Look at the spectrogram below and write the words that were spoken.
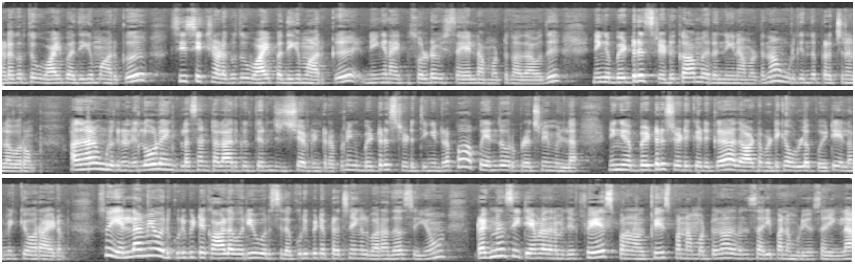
நடக்கிறதுக்கு வாய்ப்பு அதிகமாக இருக்குது சி செக்ஷன் நடக்கிறதுக்கு வாய்ப்பு அதிகமாக இருக்குது நீங்கள் நான் இப்போ சொல்கிற விஷயம் செயல்னா மட்டும்தான். அதாவது நீங்கள் பெட் ரெஸ்ட் ரெஸ்ட் எடுக்காமல் இருந்தீங்கன்னா மட்டும்தான் உங்களுக்கு இந்த பிரச்சனைலாம் வரும். அதனால் உங்களுக்கு லோ லைங் ப்ளசண்டெல்லாம் இருக்குன்னு தெரிஞ்சிச்சு அப்படின்றப்போ நீங்கள் பெட் ரெஸ்ட் எடுத்தீங்கன்றப்போ அப்போ எந்த ஒரு பிரச்சனையும் இல்லை. நீங்கள் பெட் ரெஸ்ட் எடுக்க எடுக்க அது ஆட்டோமேட்டிக்காக உள்ளே போயிட்டு எல்லாமே க்யூர் ஆகிடும் ஸோ எல்லாமே ஒரு குறிப்பிட்ட கால வரையும் ஒரு சில குறிப்பிட்ட பிரச்சனைகள் வரதான் செய்யும். ப்ரெக்னன்சி டைமில் அதை நம்ம ஃபேஸ் பண்ணணும். ஃபேஸ் பண்ணால் மட்டும்தான் அது வந்து சரி பண்ண முடியும் சரிங்களா?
